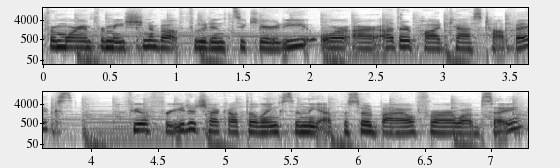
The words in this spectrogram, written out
For more information about food insecurity or our other podcast topics, feel free to check out the links in the episode bio for our website.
